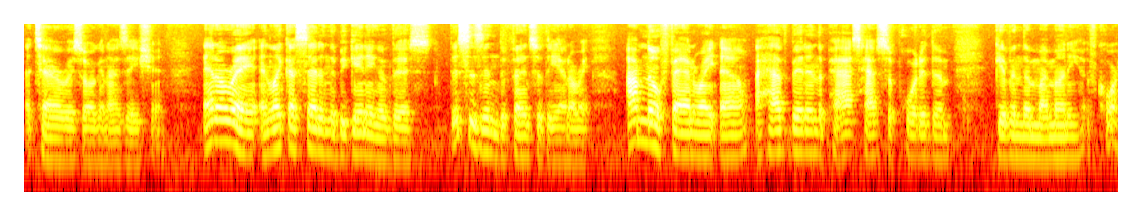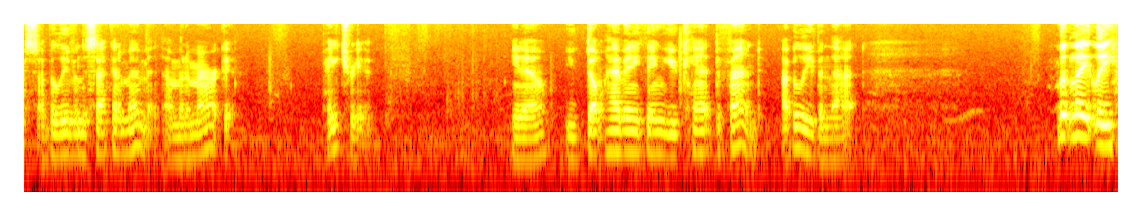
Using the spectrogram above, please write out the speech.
a terrorist organization. NRA, and like I said in the beginning of this, this is in defense of the NRA. I'm no fan right now. I have been in the past, have supported them, given them my money. Of course, I believe in the Second Amendment. I'm an American. Patriot. You know, you don't have anything you can't defend. I believe in that. But lately,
